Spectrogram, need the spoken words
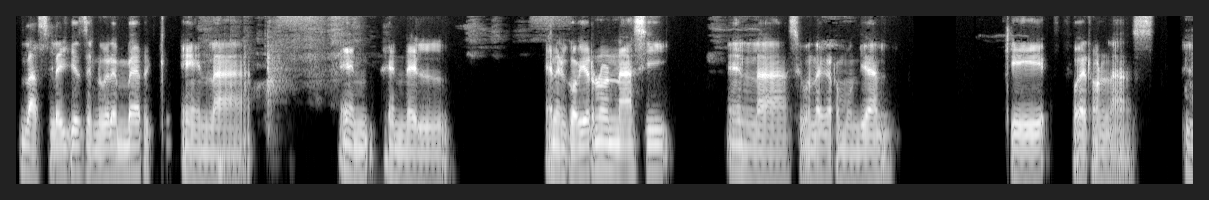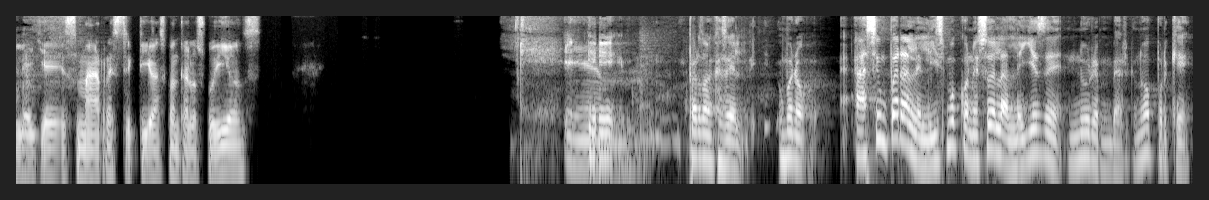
las leyes de Nuremberg en la. En, en el. En el gobierno nazi en la Segunda Guerra Mundial, que fueron las leyes más restrictivas contra los judíos. Eh, perdón, Hazel. Bueno, hace un paralelismo con eso de las leyes de Nuremberg, ¿no? Porque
